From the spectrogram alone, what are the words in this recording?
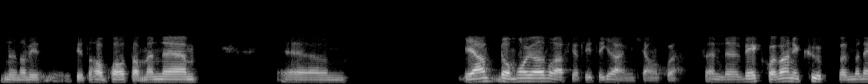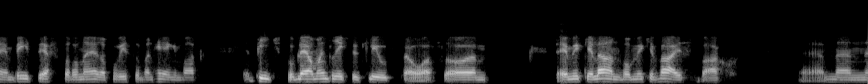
nu när vi sitter här och pratar. Men eh, eh, ja, de har ju överraskat lite grann kanske. Sen eh, Växjö vann ju kuppen men det är en bit efter där nere förvisso med en hängmatch. Pixbo blir man inte riktigt klok på. Alltså, eh, det är mycket Landborg, mycket Weissbach. Eh, men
